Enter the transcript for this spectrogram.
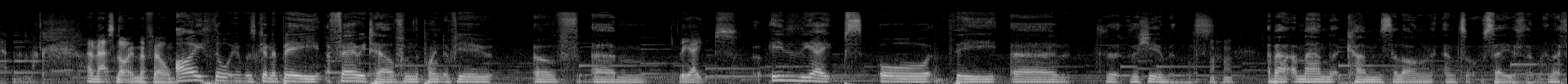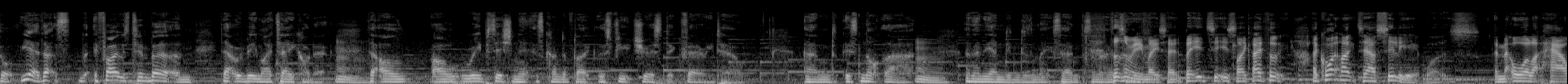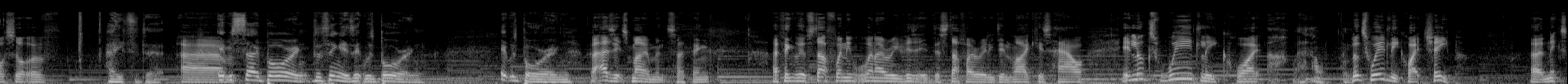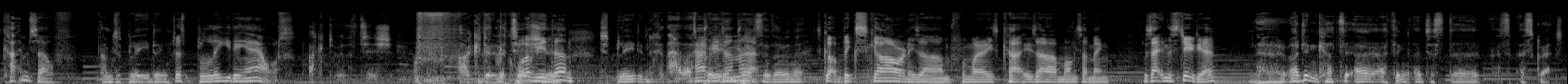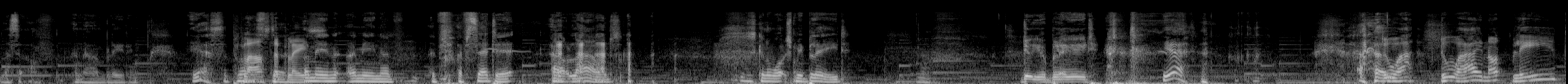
and that's not in the film. I thought it was going to be a fairy tale from the point of view of. Um, The apes. either the apes or the uh, the, the humans Mhm. About a man that comes along and sort of saves them. And I thought, yeah, that's if I was Tim Burton, that would be my take on it. Mm. That I'll I'll reposition it as kind of like this futuristic fairy tale, and it's not that. Mm. And then the ending doesn't make sense. And I Doesn't really of- make sense, but it's it's like I thought I quite liked how silly it was, and or like how sort of hated it. um, it was so boring. The thing is, it was boring. It was boring. But as its moments, I think. I think the stuff when it, when I revisited the stuff I really didn't like is how it looks weirdly quite oh, wow it looks weirdly quite cheap. Uh, Nick's cut himself, I'm just bleeding. just bleeding out. I could do it with a tissue. I could do it with a tissue. What have you done? Just bleeding. Look at that. That's Have you pretty done that? impressive, though, isn't it? He's got a big scar on his arm from where he's cut his arm on something. Was that in the studio? No, I didn't cut it. I, I think I just uh, I, I scratched myself, and now I'm bleeding. Yes, a plaster. Plaster, please. I mean, I mean, I've I've, I've said it out loud. You're just going to watch me bleed. Do you bleed? yeah. do I do I not bleed?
